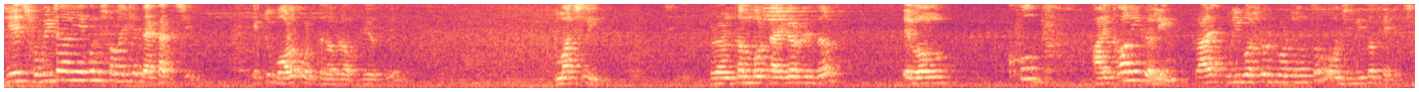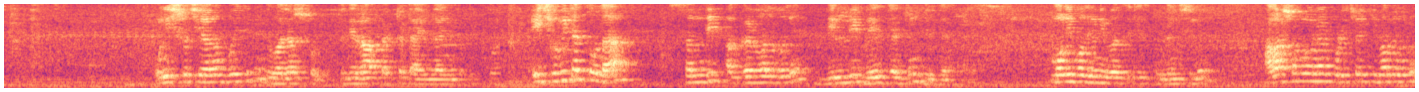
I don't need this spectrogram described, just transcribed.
যে ছবিটা আমি এখন সবাইকে দেখাচ্ছি, একটু বড় করতে হবে obviously mostly Ranthambore tiger reserve এবং খুব আইকনিক্যালি প্রায় কুড়ি বছর পর্যন্ত ও জীবিত থেকেছে। উনিশশো ছিয়ানব্বই থেকে দু হাজার ষোলো, যদি রাফ একটা টাইম লাইন এই ছবিটা তোলা সন্দীপ আগ্রওয়াল বলে দিল্লি বেসড একজন বিজনেসম্যান মণিপাল ইউনিভার্সিটির স্টুডেন্ট ছিল আমার সঙ্গে ওনার পরিচয় কীভাবে হলো?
